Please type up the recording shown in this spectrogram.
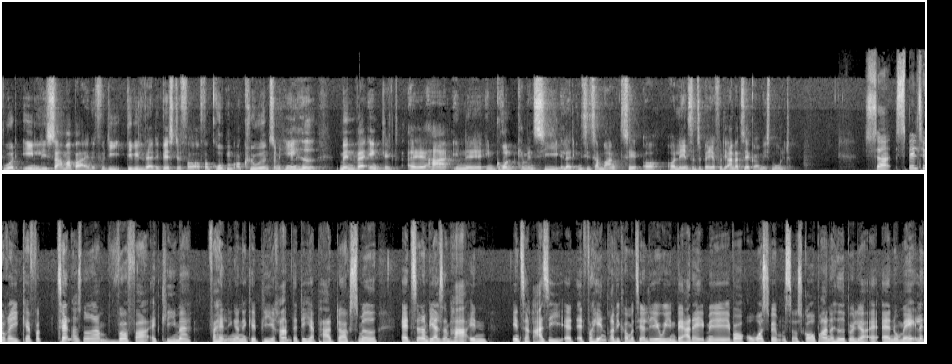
burde egentlig samarbejde, fordi det vil være det bedste for, for gruppen og kloden som helhed, men hver enkelt øh, har en, øh, en grund, kan man sige, eller et incitament til at, at læne sig tilbage og få de andre til at gøre mest muligt. Så spilteori kan fortælle os noget om, hvorfor at klima forhandlingerne kan blive ramt af det her paradoks med, at selvom vi alle sammen har en interesse i at, at forhindre, at vi kommer til at leve i en hverdag, med, hvor oversvømmelser, skovbrand og hedebølger er, er normale,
